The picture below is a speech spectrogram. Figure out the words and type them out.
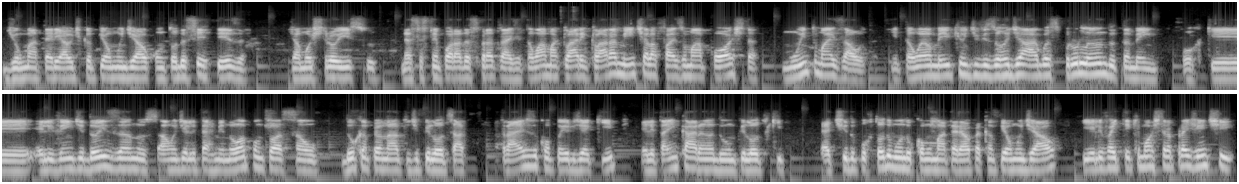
de um material de campeão mundial com toda certeza. Já mostrou isso nessas temporadas para trás. Então a McLaren claramente ela faz uma aposta muito mais alta. Então é meio que um divisor de águas para o Lando também, porque ele vem de dois anos onde ele terminou a pontuação do campeonato de pilotos atrás do companheiro de equipe. Ele está encarando um piloto que é tido por todo mundo como material para campeão mundial e ele vai ter que mostrar para gente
